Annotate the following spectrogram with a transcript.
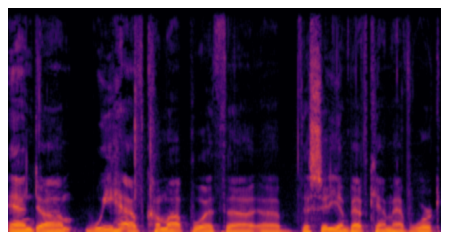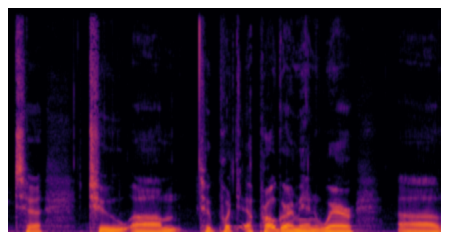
and um, we have come up with uh, uh, the city and BevCam have worked to to um, to put a program in where. Uh,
